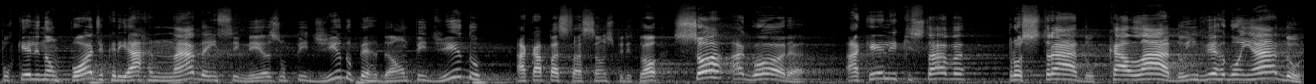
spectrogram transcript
porque ele não pode criar nada em si mesmo, pedido perdão, pedido a capacitação espiritual, só agora, aquele que estava prostrado, calado, envergonhado,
